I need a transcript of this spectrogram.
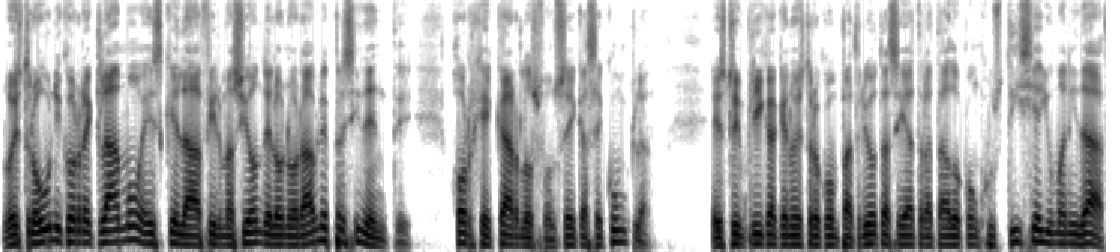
Nuestro único reclamo es que la afirmación del honorable presidente Jorge Carlos Fonseca se cumpla. Esto implica que nuestro compatriota sea tratado con justicia y humanidad,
